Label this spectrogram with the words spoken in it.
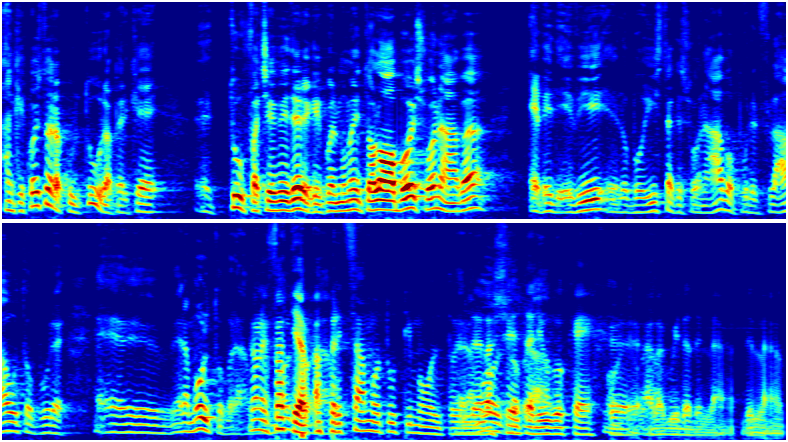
anche questo era cultura, perché eh, tu facevi vedere che in quel momento l'oboe suonava e vedevi l'oboista che suonava, oppure il flauto, oppure, eh, era molto bravo. No, infatti molto apprezzammo tutti molto, il, molto la scelta bravo, di Ugo Kech alla guida della, della,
